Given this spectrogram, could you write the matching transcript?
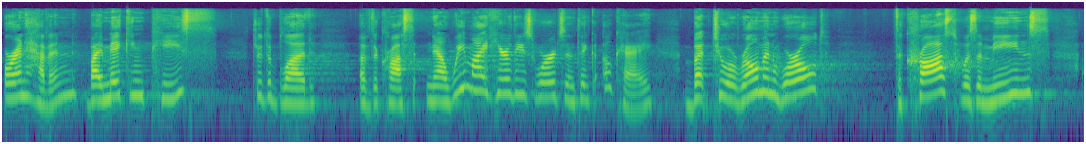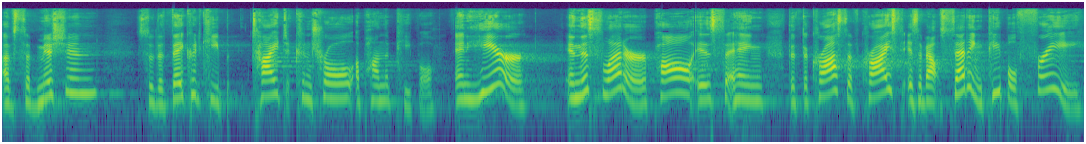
or in heaven, by making peace through the blood of the cross. Now, we might hear these words and think, okay, but to a Roman world, the cross was a means of submission so that they could keep tight control upon the people. And here, in this letter, Paul is saying that the cross of Christ is about setting people free.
